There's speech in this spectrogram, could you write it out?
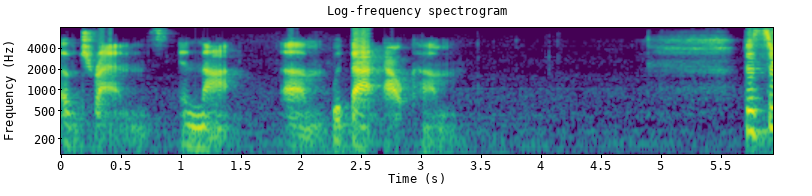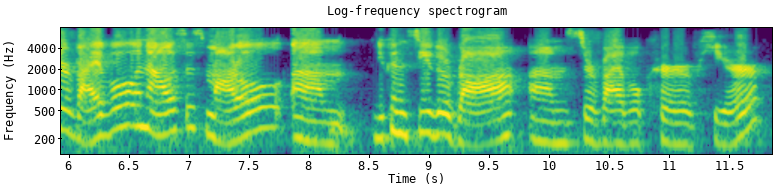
of trends in that, um, with that outcome. The survival analysis model, um, you can see the raw um, survival curve here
